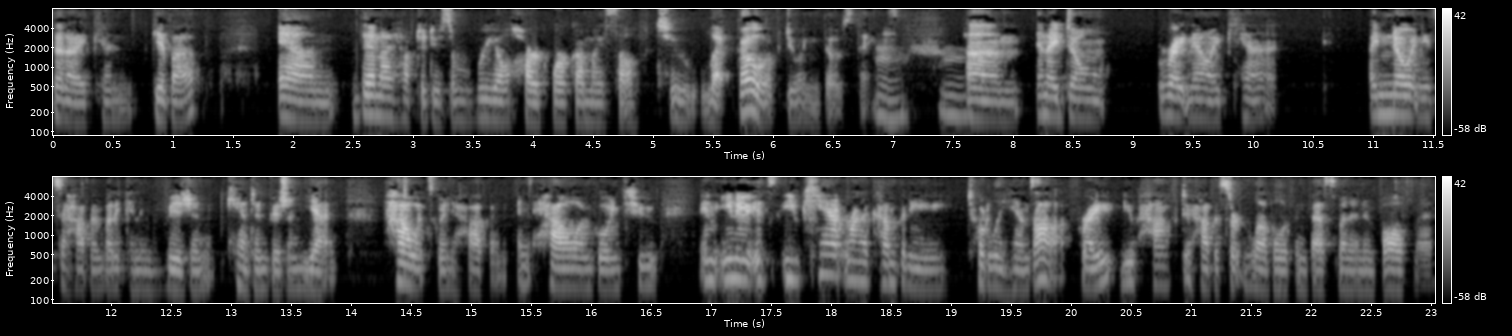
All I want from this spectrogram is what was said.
that I can give up. And then I have to do some real hard work on myself to let go of doing those things. Mm-hmm. Um, and I don't, right now, I can't, I know it needs to happen, but I can envision, can't envision yet how it's going to happen and how I'm going to and you know it's you can't run a company totally hands off right? You have to have a certain level of investment and involvement.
